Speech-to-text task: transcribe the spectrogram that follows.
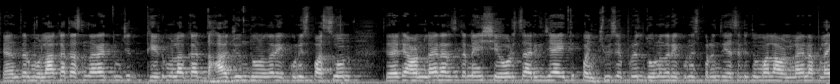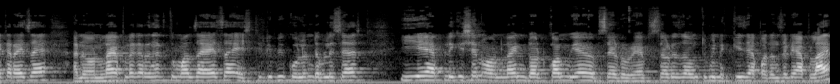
त्यानंतर मुलाखत असणार आहे तुमची थेट मुलाखत दहा जून दोन हजार एकोणीसपासून. त्यासाठी ऑनलाईन अर्ज करणे शेवटची तारीख जी आहे ती पंचवीस एप्रिल दोन हजार एकोणीस पर्यंत यासाठी तुम्हाला ऑनलाईन अप्लाय करायचं आहे. आणि ऑनलाईन अप्लाय करण्यासाठी तुम्हाला जायचं आहे H T T P colon W S E A application online dot com या वेबसाईटवर या वेबसाईटवर जाऊन तुम्ही नक्कीच या पदांसाठी अप्लाय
